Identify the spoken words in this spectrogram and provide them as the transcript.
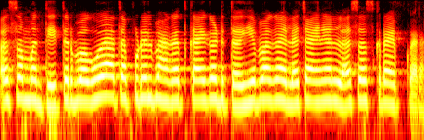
असं म्हणते. तर बघूया आता पुढील भागात काय घडतं. हे बघायला चॅनलला सबस्क्राईब करा.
